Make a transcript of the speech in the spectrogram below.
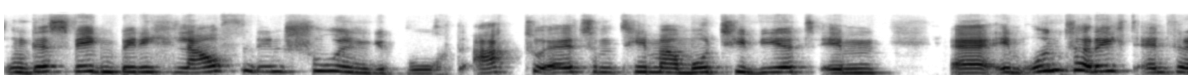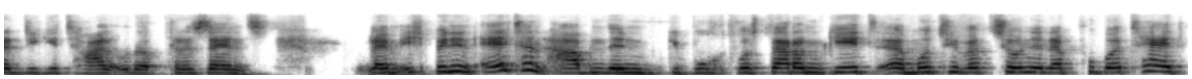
Und deswegen bin ich laufend in Schulen gebucht, aktuell zum Thema motiviert im, äh, im Unterricht, entweder digital oder Präsenz. Ähm, ich bin in Elternabenden gebucht, wo es darum geht, äh, Motivation in der Pubertät.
